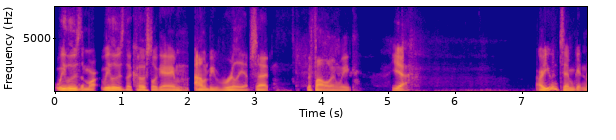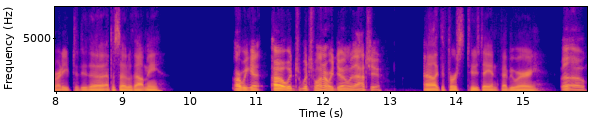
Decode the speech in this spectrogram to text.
we lose the mar- we lose the coastal game. I'm gonna be really upset the following week. yeah. Are you and Tim getting ready to do the episode without me? Are we going? Oh, which which one are we doing without you? Uh, like the first Tuesday in February. Uh oh.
